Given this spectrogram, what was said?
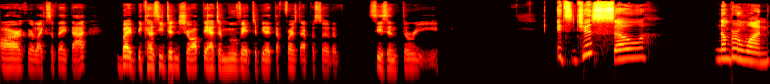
arc or like something like that. But because he didn't show up, they had to move it to be like the first episode of season three. it's just so number one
